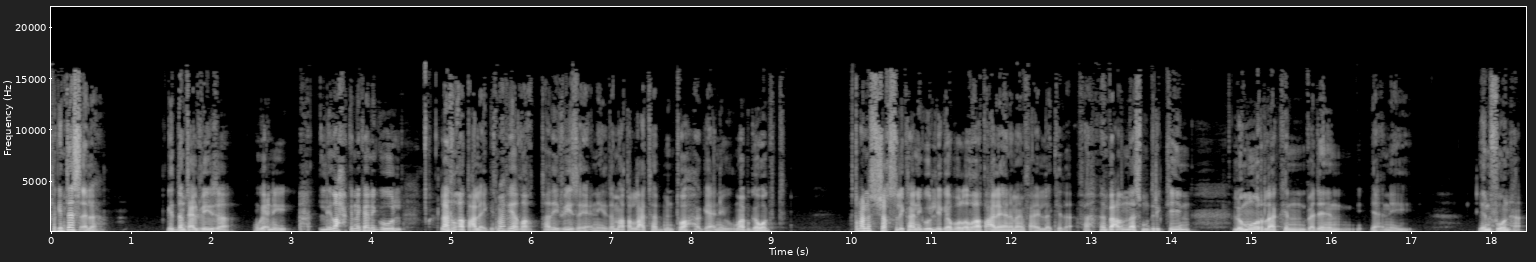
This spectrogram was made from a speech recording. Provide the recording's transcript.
فكنت أسأله قدمت على الفيزا ويعني اللي يضحك إنه كان يقول لا تضغط علي قلت ما فيها ضغط هذه فيزا يعني إذا ما طلعتها بنتوهق يعني وما بقى وقت. طبعا نفس الشخص اللي كان يقول لي قبل اضغط علي أنا ما ينفع إلا كذا. فبعض الناس مدركين الأمور لكن بعدين يعني ينفونها.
